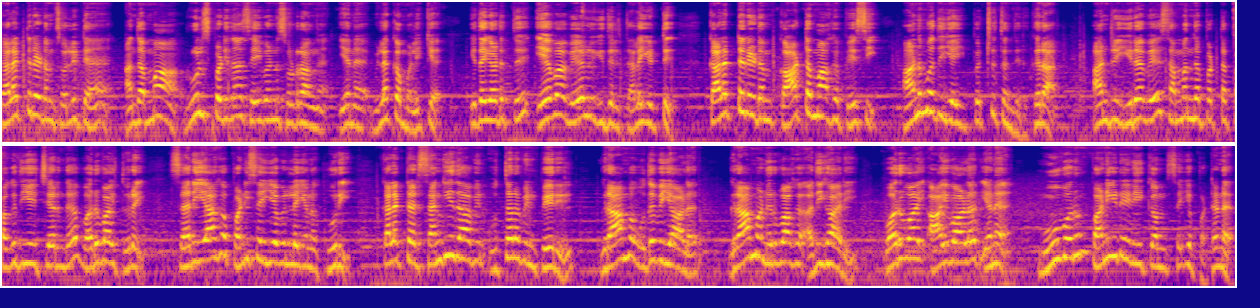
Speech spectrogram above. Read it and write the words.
கலெக்டரிடம் சொல்லிட்டேன். அந்த அம்மா ரூல்ஸ் படி தான் செய்வேன்னு சொல்றாங்க என விளக்கம் அளிக்க இதையடுத்து ஏவா வேலு இதில் தலையிட்டு கலெக்டரிடம் காட்டமாக பேசி அனுமதியை பெற்று தந்திருக்கிறார். அன்று இரவே சம்பந்தப்பட்ட பகுதியைச் சேர்ந்த வருவாய்த்துறை சரியாக பணி செய்யவில்லை என கூறி கலெக்டர் சங்கீதாவின் உத்தரவின் பேரில் கிராம உதவியாளர் கிராம நிர்வாக அதிகாரி வருவாய் ஆய்வாளர் என மூவரும் பணியிடை நீக்கம் செய்யப்பட்டனர்.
